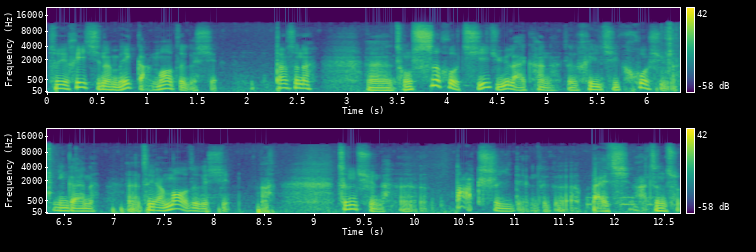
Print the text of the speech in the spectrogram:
所以黑棋呢，没敢冒这个险。但是呢，嗯，从事后棋局来看呢，这个黑棋或许呢，应该呢，呃，这样冒这个险啊，争取呢，嗯，大吃一点这个白棋啊，争取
